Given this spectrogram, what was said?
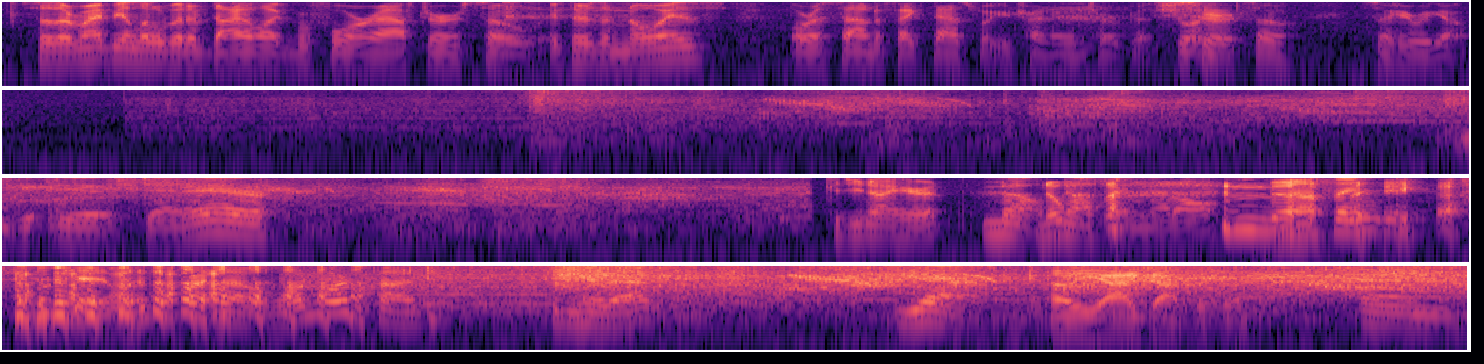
So there might be a little bit of dialogue before or after. So if there's a noise or a sound effect, that's what you're trying to interpret. Sure. Sure. So so here we go. You dead air. Could you not hear it? No, Nope. nothing at all. Nothing. okay, let's try that one more time. Can you hear that? Yeah, Oh yeah, I got this one. Um,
